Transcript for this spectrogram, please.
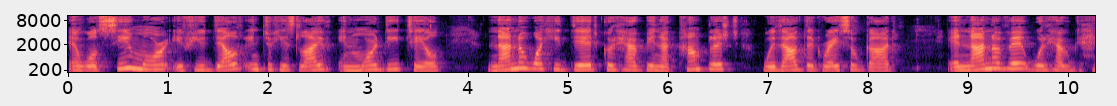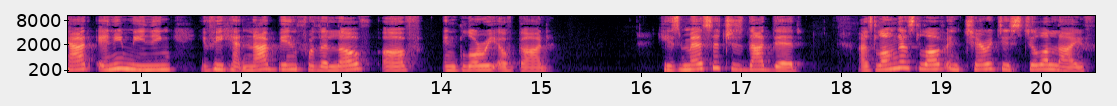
and will see more if you delve into his life in more detail, none of what he did could have been accomplished without the grace of God and none of it would have had any meaning if it had not been for the love of and glory of God. His message is not dead. As long as love and charity is still alive,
